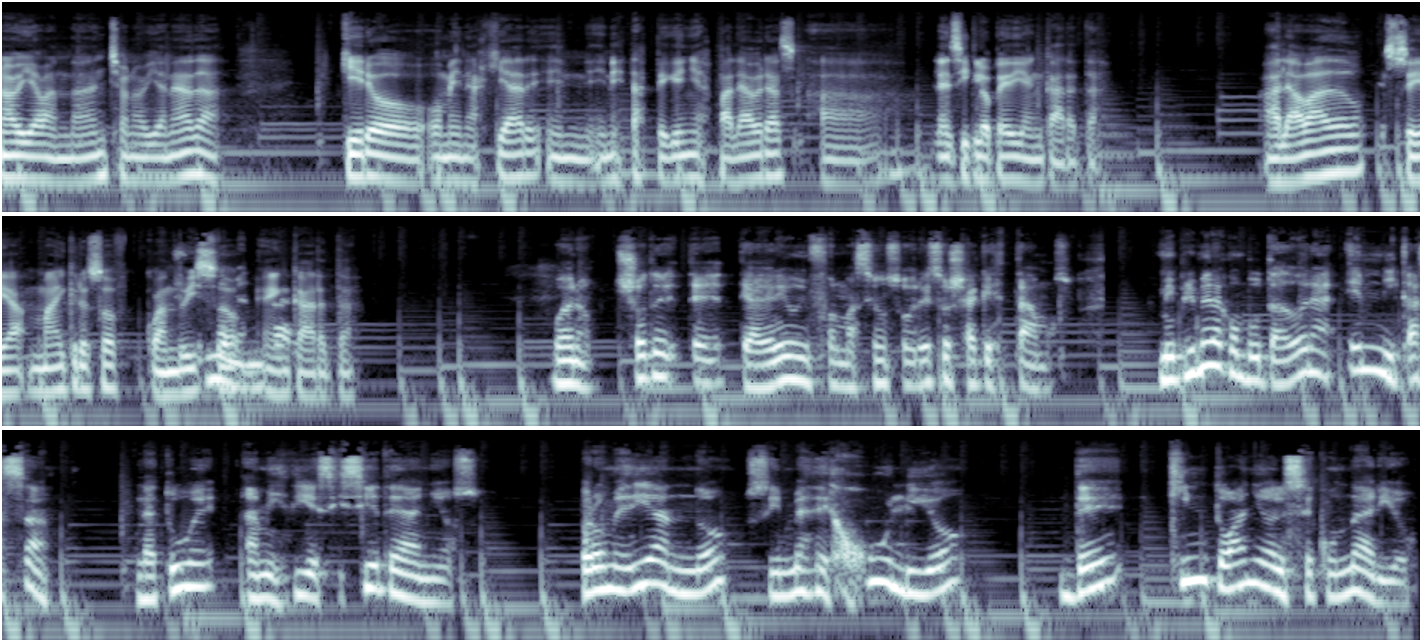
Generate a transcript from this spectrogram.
no había banda ancha, no había nada. Quiero homenajear en, estas pequeñas palabras a la enciclopedia en carta. Alabado sea Microsoft cuando hizo en carta. Bueno, yo te, te, agrego información sobre eso ya que estamos. Mi primera computadora en mi casa la tuve a mis 17 años, promediando, sin mes de julio de quinto año del secundario.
